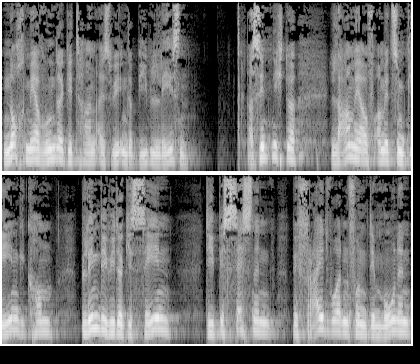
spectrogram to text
noch mehr Wunder getan, als wir in der Bibel lesen. Da sind nicht nur Lahme auf einmal zum Gehen gekommen, Blinde wieder gesehen, die Besessenen befreit worden von Dämonen,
